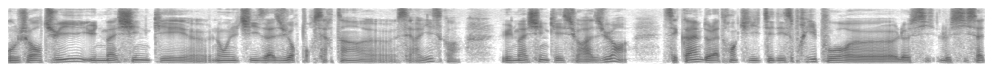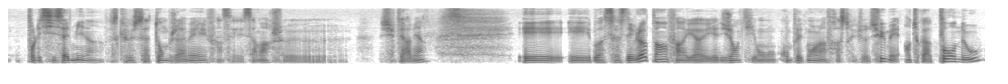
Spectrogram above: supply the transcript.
aujourd'hui, une machine qui est, nous on utilise Azure pour certains services, quoi. une machine qui est sur Azure, c'est quand même de la tranquillité d'esprit pour, le, le pour les hein, parce que ça tombe jamais, ça marche super bien. Et, bon, ça se développe, hein. il y, a des gens qui ont complètement l'infrastructure dessus, mais en tout cas, pour nous,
